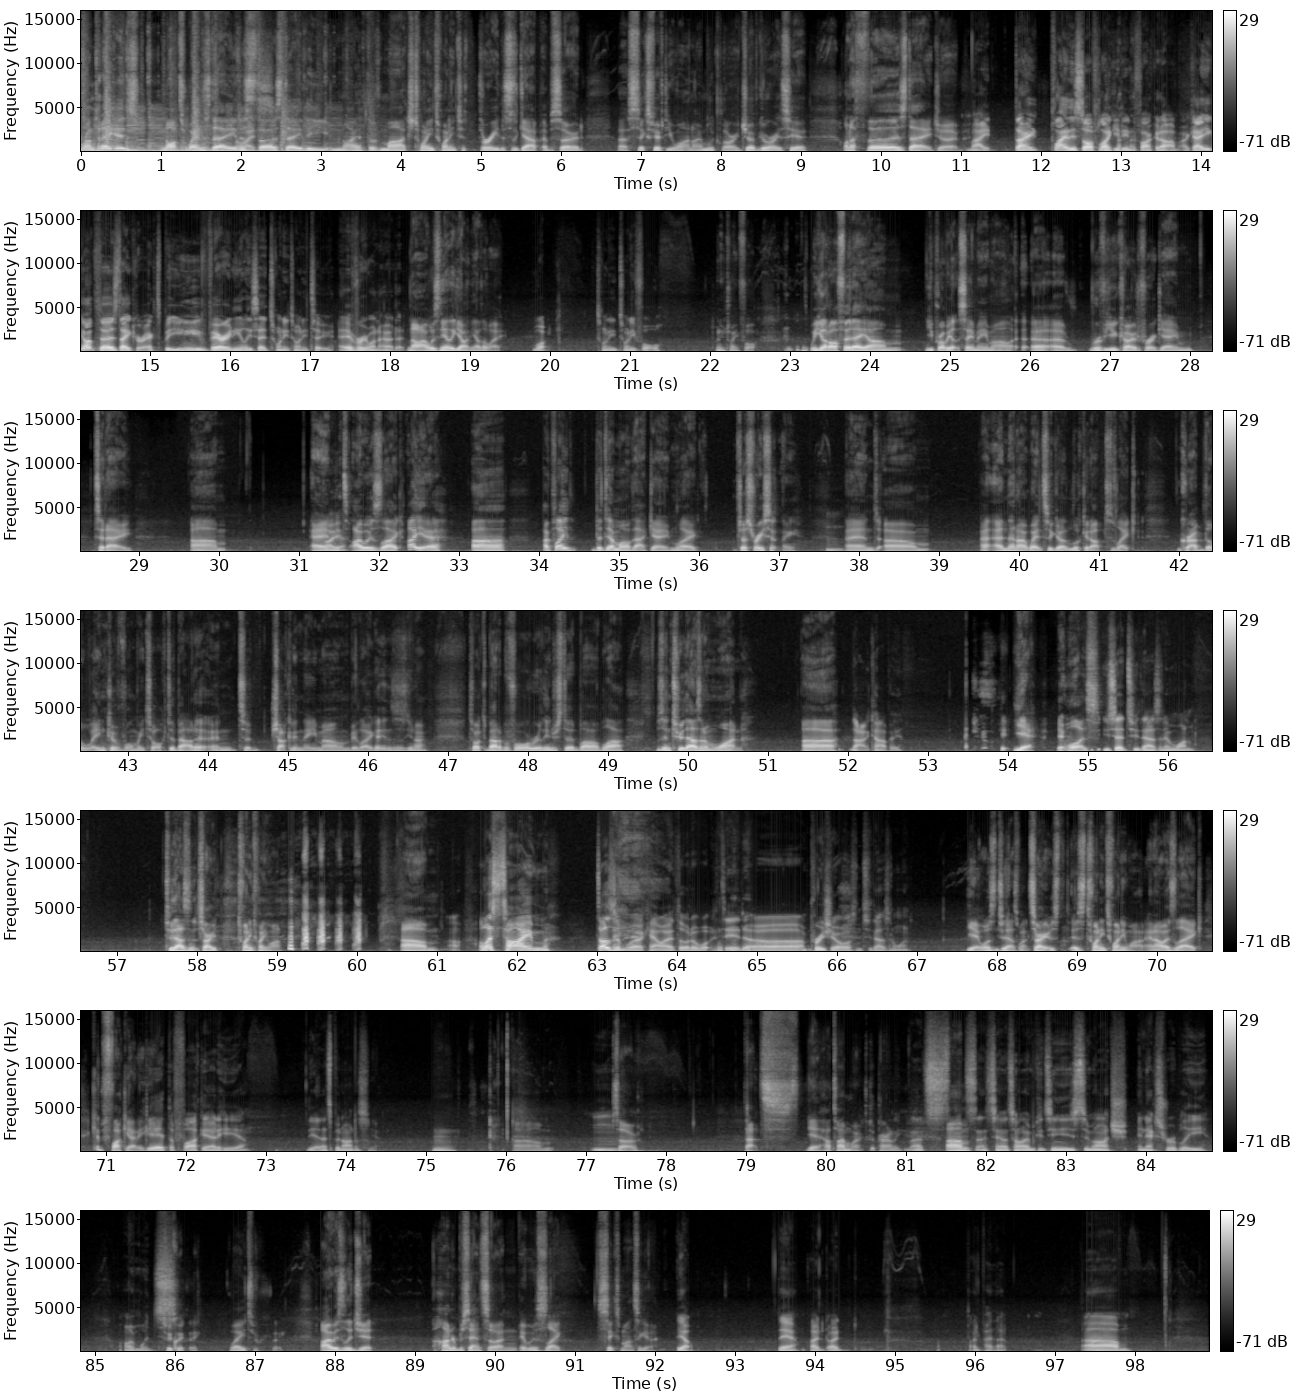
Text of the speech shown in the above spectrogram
Everyone, today is not Wednesday, it is Nice. Thursday, the 9th of March 2023. This is Gap episode uh, 651. I'm Luke Lawrie. Joab Gilroy is here on a Thursday, Joab. Mate, don't play this off like you didn't fuck it up. Okay, you got Thursday correct, but you very nearly said 2022. Everyone heard it. No, I was nearly going the other way. What? 2024? 2024. We got offered a, um, you probably got the same email, a, a review code for a game today. Um, and Oh, yeah. I was like, oh yeah, uh, I played the demo of that game like just recently, Hmm. and um, and then I went to go look it up to like grab the link of when we talked about it and to chuck it in the email and be like, hey, this is you know, talked about it before, really interested, blah blah blah. It was in 2001. Uh, No, it can't be. yeah, it was You said 2001. 2000. Sorry, 2021. Um, Unless time doesn't work how I thought it did, uh, I'm pretty sure it was in 2001. yeah, it wasn't 2001. Sorry, it was it was 2021, and I was like, get the fuck out of here. Get the fuck out of here. Yeah, that's bananas. Um, Mm. so that's yeah how time works apparently. That's, Um, that's that's how time continues to march inexorably onwards. Too quickly, way too quickly. I was legit 100 percent certain it was like six months ago. Yeah. Yeah, I'd I'd I'd pay that. Um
